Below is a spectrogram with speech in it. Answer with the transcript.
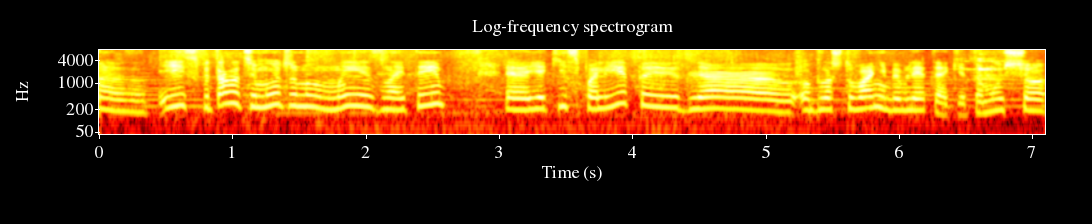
е, і спитала, чи можемо ми знайти е, якісь палети для облаштування бібліотеки, тому що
